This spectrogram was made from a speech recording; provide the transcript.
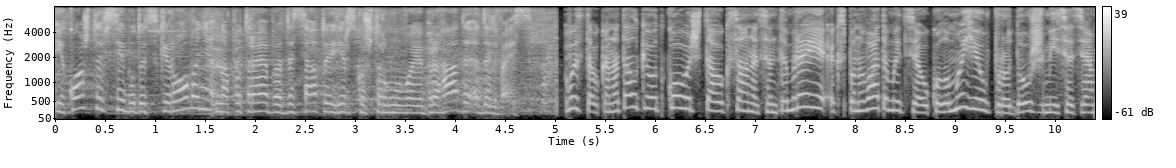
і кошти всі будуть скеровані на потреби 10-ї гірсько-штурмової бригади Едельвейс. Виставка Наталки Откович та Оксани Сентемреї експонуватиметься у Коломиї впродовж місяця.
